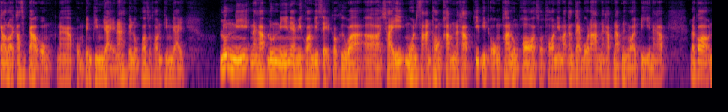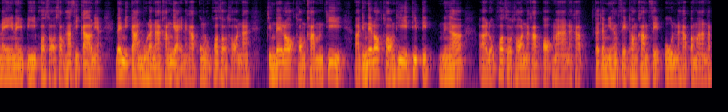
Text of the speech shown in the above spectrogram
1,999 องค์นะครับ ผมเป็นพิมพ์ใหญ่นะ เป็นหลวงพ่อโสธรพิมพ์ใหญ่ รุ่นนี้นะครับ รุ่นนี้เนี่ยมีความพิเศษก็คือว่าใช้มวลสารทองคำนะครับ ที่ปิดองค์พระหลวงพ่อโสธรเนี่ยมาตั้งแต่โบราณนะครับ นับ 100 ปีนะครับแล้วก็ในในปีพศ 2549 เนี่ยได้มีการบูรณะครั้งใหญ่นะครับ องค์หลวงพ่อโสธรนะ จึงได้ลอกทองคำที่จึงได้ลอกทองที่ที่ติดเนื้อ หลวงพ่อโสธรนะครับออกมานะครับ ก็จะมีทั้งเศษทองคำเศษปูนนะครับ ประมาณสัก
